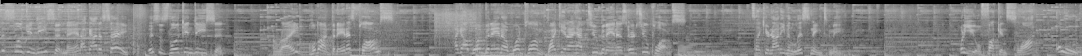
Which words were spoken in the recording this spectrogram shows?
This is looking decent, man. I gotta say, this is looking decent. All right. Hold on. Bananas, plums. I got one banana, one plum. Why can't I have two bananas or two plums? It's like you're not even listening to me. What are you, a fucking slot? Oh,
